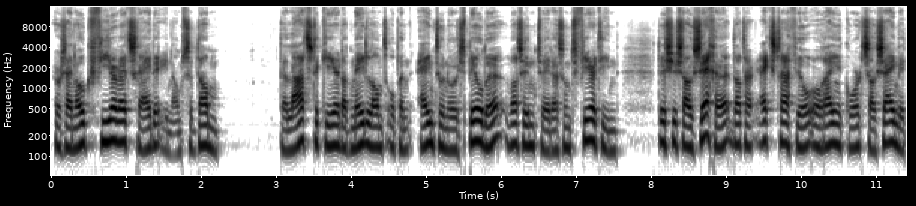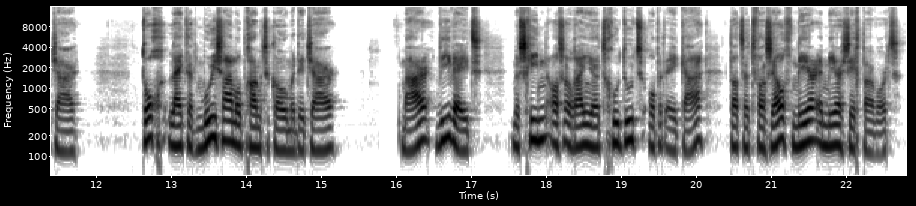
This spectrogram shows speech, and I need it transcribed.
Er zijn ook vier wedstrijden in Amsterdam. De laatste keer dat Nederland op een eindtoernooi speelde was in 2014. Dus je zou zeggen dat er extra veel oranje koorts zou zijn dit jaar. Toch lijkt het moeizaam op gang te komen dit jaar. Maar wie weet, misschien als Oranje het goed doet op het EK, dat het vanzelf meer en meer zichtbaar wordt.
